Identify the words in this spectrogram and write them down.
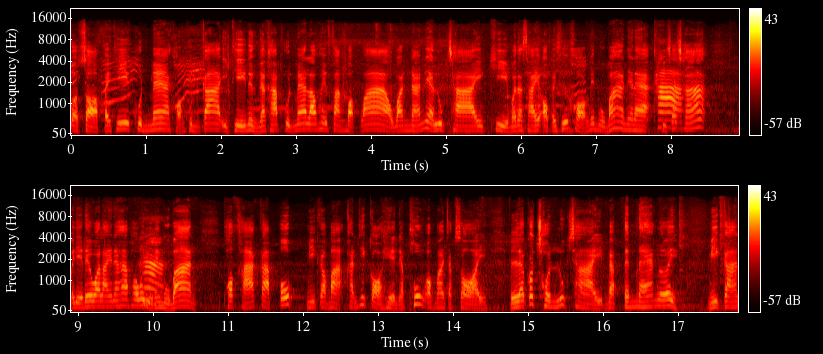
ตรวจสอบไปที่คุณแม่ของคุณก้าอีกทีหนึ่งนะครับ คุณแม่เล่าให้ฟังบอกว่าวันนั้นเนี่ยลูกชายขี่มอเตอร์ไซค์ออกไปซื้อของในหมู่บ้านเนี่ยแหละค่ะขี่ช้าๆ ไม่ได้เร็วอะไรนะฮะเพราะว่าอยู่ค่ะในหมู่บ้าน พอขากลับปุ๊บ มีกระบะคันที่ก่อเหตุเนี่ยพุ่งออกมาจากซอย แล้วก็ชนลูกชายแบบเต็มแรงเลย มีการ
